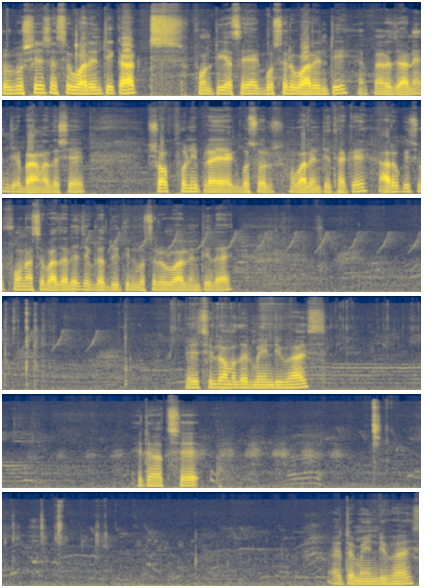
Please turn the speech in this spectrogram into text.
সর্বশেষ আছে ওয়ারেন্টি কার্ড। ফোনটি আছে এক বছরের ওয়ারেন্টি, আপনারা জানেন যে বাংলাদেশে সব ফোনই প্রায় এক বছর ওয়ারেন্টি থাকে। আরও কিছু ফোন আছে বাজারে যেগুলো দুই তিন বছরের ওয়ারেন্টি দেয়। এই ছিল আমাদের মেইন ডিভাইস এটা হচ্ছে এটা মেইন ডিভাইস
